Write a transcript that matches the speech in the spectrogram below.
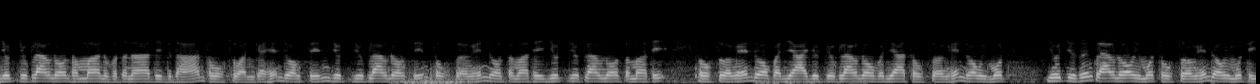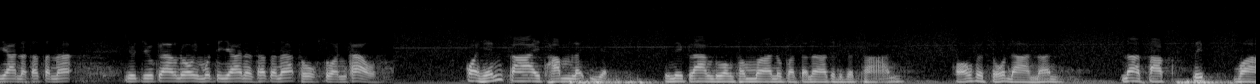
หยุดอยู่กลางดวงธรรมานุปัสสนาติปฐาน ถูกส่วนก็เห็นดวงศีลหยุดอยู่กลางดวงศีลถูกส่วนเห็นดวงสมาธิหยุดอยู่กลางดวงสมาธิ ถูกส่วนเห็นดวงปัญญาหยุดอยู่กลางดวงปัญญาถูกส่วนเห็นดวงวิมุตติ หยุดอยู่ถึงกลางดวงวิมุตถูกส่วนเห็นดวงวิมุติญาณทัศนะหยุดอยู่กลางดวงวิมุติญาณทัศนะถูกส่วนเข้า ก็เห็นกายธรรมละเอียดอยู่ในกลางดวงธรรมานุปัสสนาสติปัฏฐานของพระโสดานั้น หน้าตักสิบว่า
